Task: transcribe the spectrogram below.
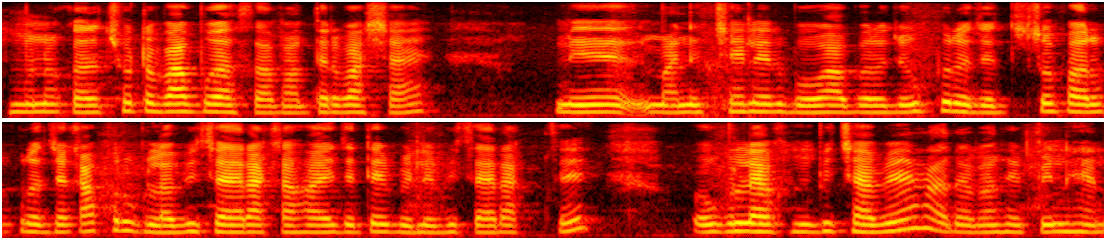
মনে করো, ছোট বাবু আছে আমাদের বাসায়। মেয়ে মানে ছেলের বউ আবার যে উপরে যে সোফার উপরে যে কাপড়গুলো বিছায় রাখা হয়, যে টেবিলে বিছায় রাখছে, ওগুলো এখন বিছাবে আর আমাকে পিনহেন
